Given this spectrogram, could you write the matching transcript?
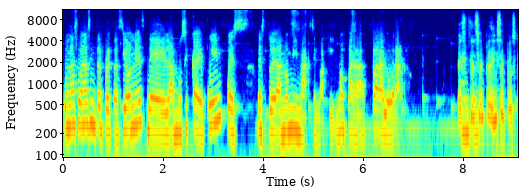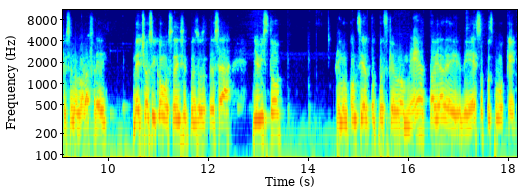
unas buenas interpretaciones de la música de Queen, pues estoy dando mi máximo aquí, ¿no? Para, para lograrlo. Es que él siempre dice pues que es en honor a Freddy. De hecho, así como usted dice, pues, o, o sea, yo he visto en un concierto pues que bromea todavía de, eso, pues como que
